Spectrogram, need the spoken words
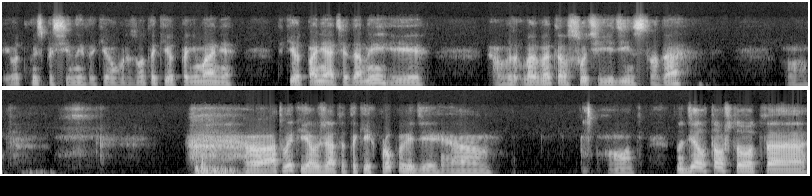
И вот мы спасены таким образом. Вот такие вот понимания, такие вот понятия даны. И в, в, этом суть единства, да. Вот. Э, отвык я уже от таких проповедей. Эм, вот. Но дело в том, что вот э,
